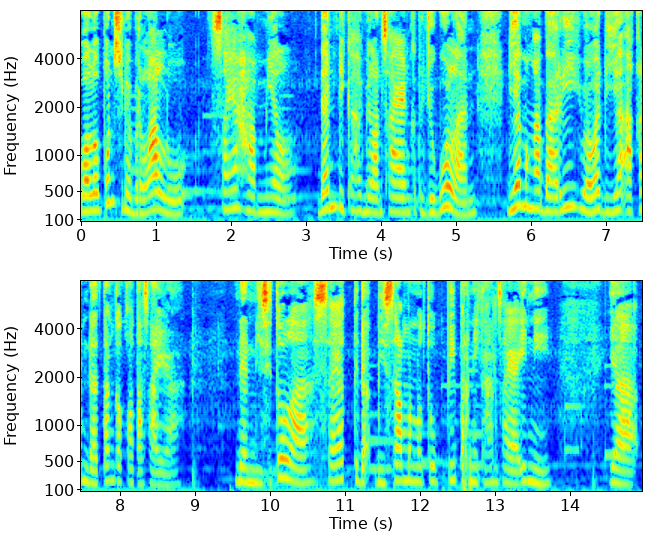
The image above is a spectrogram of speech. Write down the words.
Walaupun sudah berlalu, saya hamil dan di kehamilan saya yang ketujuh bulan, dia mengabari bahwa dia akan datang ke kota saya. Dan di situlah saya tidak bisa menutupi pernikahan saya ini. Ya,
